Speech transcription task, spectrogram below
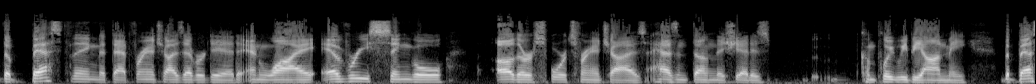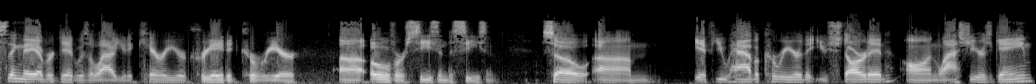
the best thing that that franchise ever did, and why every single other sports franchise hasn't done this yet, is completely beyond me. The best thing they ever did was allow you to carry your created career uh, over season to season. So um, if you have a career that you started on last year's game,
